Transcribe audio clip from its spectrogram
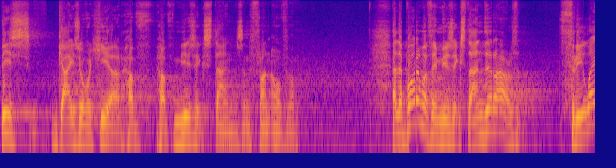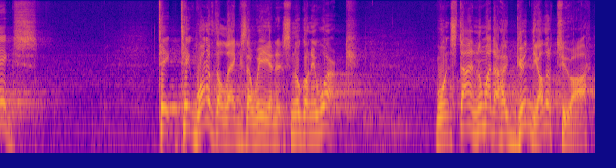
These guys over here have, have music stands in front of them. At the bottom of the music stand, there are three legs. Take, take one of the legs away and it's not going to work. Won't stand, no matter how good the other two are.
